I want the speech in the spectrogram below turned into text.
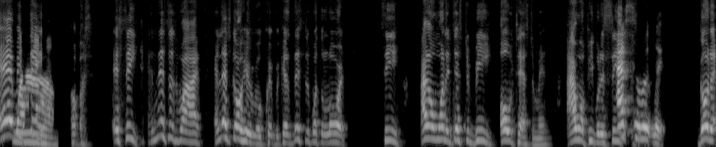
Everything. Wow. And see, and this is why, and let's go here real quick because this is what the Lord see. I don't want it just to be Old Testament. I want people to see. Absolutely. Go to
